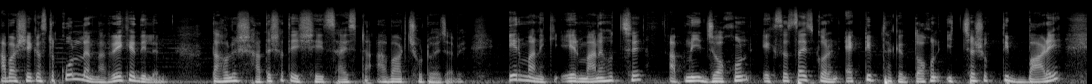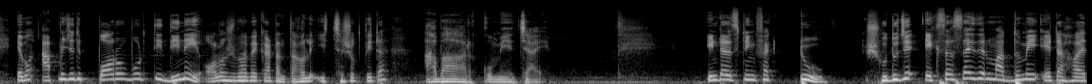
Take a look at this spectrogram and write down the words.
আবার সেই কাজটা করলেন না, রেখে দিলেন। তাহলে সাথে সাথে সেই সাইজটা আবার ছোট হয়ে যাবে। এর মানে কি? এর মানে হচ্ছে আপনি যখন এক্সারসাইজ করেন অ্যাক্টিভ থাকেন, তখন ইচ্ছাশক্তি বাড়ে এবং আপনি যদি পরবর্তী দিনেই অলসভাবে কাটান, তাহলে ইচ্ছাশক্তিটা আবার কমে যায়। ইন্টারেস্টিং ফ্যাক্ট টু শুধু যে এক্সারসাইজের মাধ্যমেই এটা হয়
